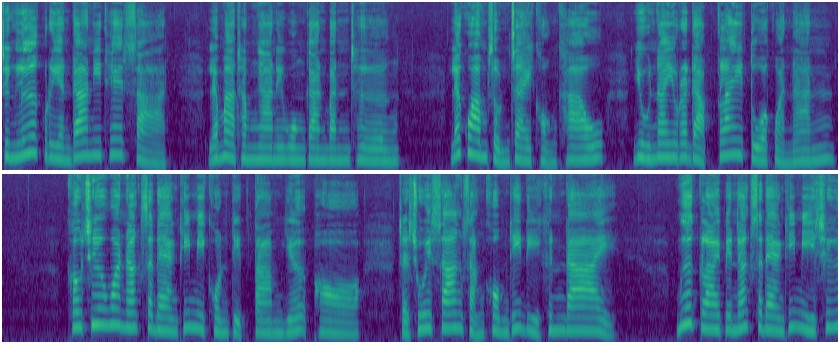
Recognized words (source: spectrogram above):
จึงเลือกเรียนด้านนิเทศศาสตร์ และมาทำงานในวงการบันเทิง และความสนใจของเขาอยู่ในระดับใกล้ตัวกว่านั้น เขาเชื่อว่านักแสดงที่มีคนติดตามเยอะพอ จะช่วยสร้างสังคมที่ดีขึ้นได้ เมื่อกลายเป็นนักแสดงที่มีชื่อ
